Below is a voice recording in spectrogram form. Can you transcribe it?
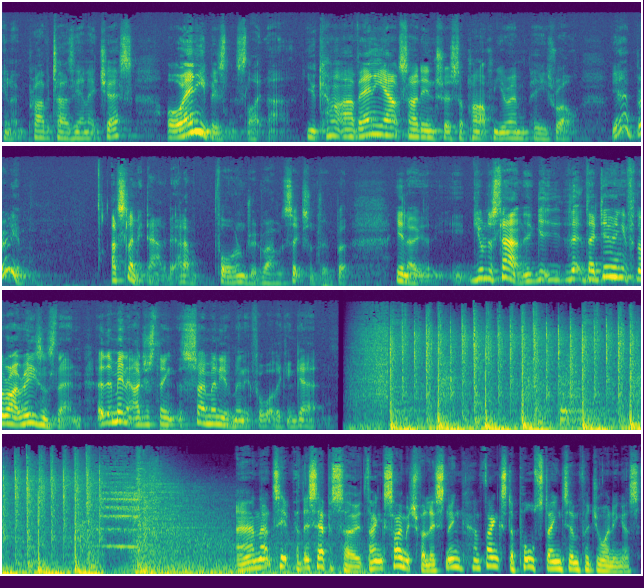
you know, privatise the NHS or any business like that. You can't have any outside interests apart from your MP's role. Yeah, brilliant. I'd slim it down a bit. I'd have 400 rather than 600. But, you know, you understand? They're doing it for the right reasons then. At the minute, I just think there's so many of them in it for what they can get. And that's it for this episode. Thanks so much for listening, and thanks to Paul Stainton for joining us.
